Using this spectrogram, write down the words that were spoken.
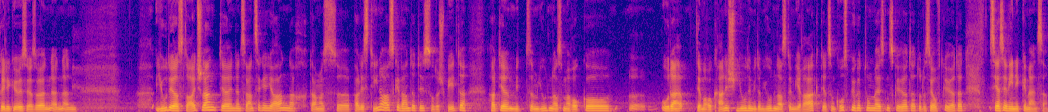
religiöse. Also ein, ein, ein Jude aus Deutschland, der in den 20er Jahren nach damals äh, Palästina ausgewandert ist oder später, hat ja mit einem Juden aus Marokko äh, oder der marokkanische Jude mit einem Juden aus dem Irak, der zum Großbürgertum meistens gehört hat oder sehr oft gehört hat, sehr, sehr wenig gemeinsam.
